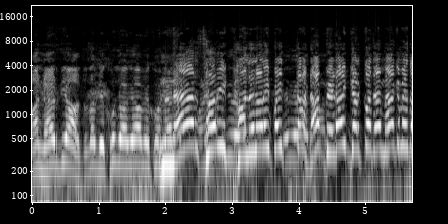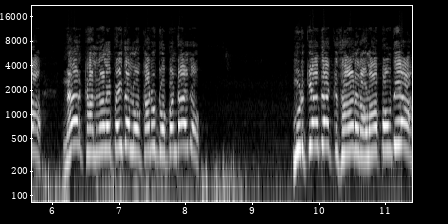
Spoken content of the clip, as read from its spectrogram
ਆ ਨਹਿਰ ਦੀ ਹਾਲਤ ਤਾਂ ਵੇਖੋ ਜਾ ਗਿਆ ਵੇਖੋ ਨਹਿਰ ਸਾਰੀ ਖਾਲਣ ਵਾਲੀ ਪਈ ਤੁਹਾਡਾ ਬੇੜਾ ਹੀ ਗਰਕ ਹੋ ਜਾਏ ਮਹਿਕਮੇ ਦਾ। ਨਹਿਰ ਖਾਲਣ ਵਾਲੀ ਪਈ ਤਾਂ ਲੋਕਾਂ ਨੂੰ ਡੋਬਣ ਡਾਏ ਜੋ ਮੁੜਕਿਆਂ ਦੇ ਕਿਸਾਨ ਰੌਲਾ ਪਾਉਂਦੇ ਆ।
